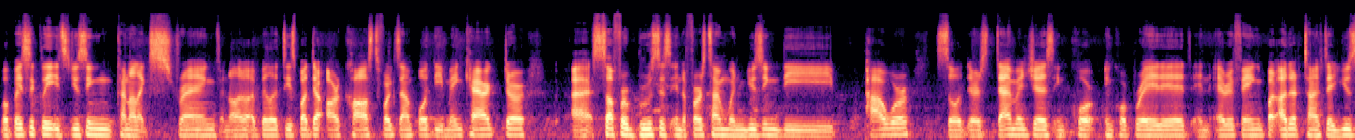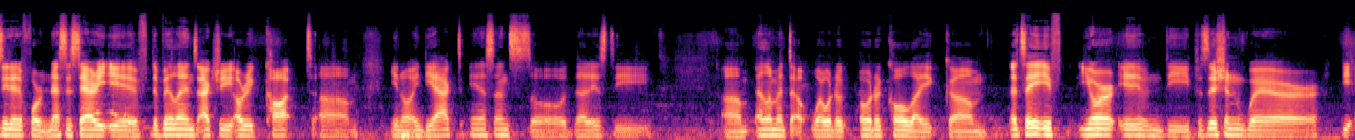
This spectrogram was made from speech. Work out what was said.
but basically it's using kind of like strength and other abilities. But there are costs. For example, the main character uh, suffer bruises in the first time when using the power. So there's damages incor- incorporated and everything. But other times they're using it for necessary if the villain's actually already caught, um, you know, in the act in a sense. So that is the um, element that what would I would call like um, let's say if you're in the position where the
